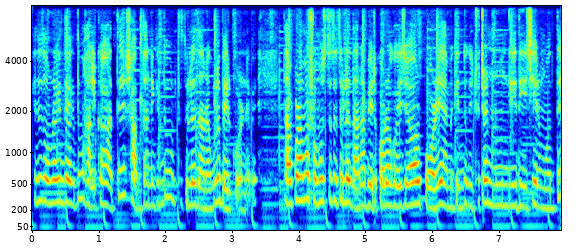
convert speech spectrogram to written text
কিন্তু তোমরা কিন্তু একদম হালকা হাতে সাবধানে কিন্তু তেঁতুলের দানাগুলো বের করে নেবে। তারপর আমার সমস্ত তেঁতুলের দানা বের করা হয়ে যাওয়ার পরে আমি কিন্তু কিছুটা নুন দিয়ে দিয়েছি এর মধ্যে।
